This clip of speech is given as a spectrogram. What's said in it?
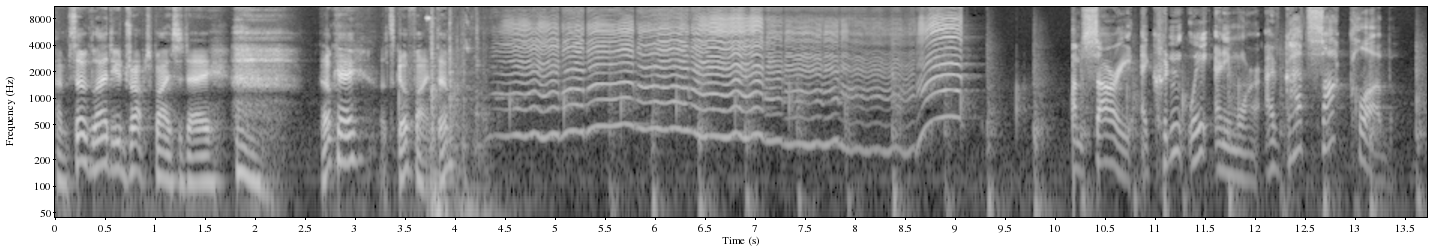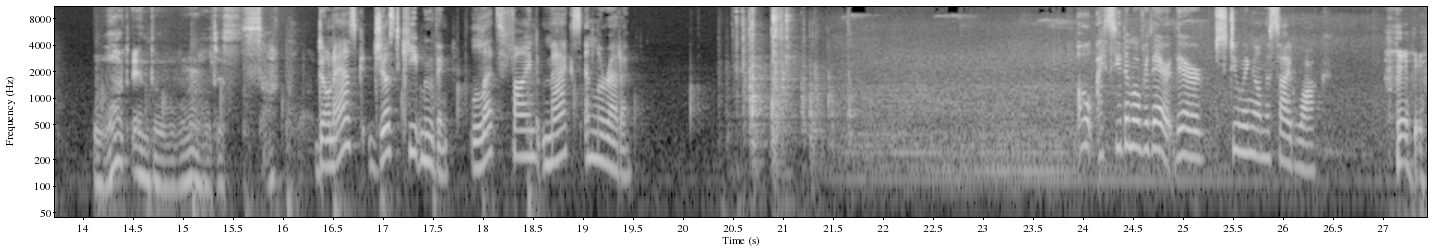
I'm so glad you dropped by today. okay, let's go find them. I'm sorry, I couldn't wait anymore. I've got sock club. What in the world is Sock Club? Don't ask, just keep moving. Let's find Max and Loretta. Oh, I see them over there. They're stewing on the sidewalk. Oh,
